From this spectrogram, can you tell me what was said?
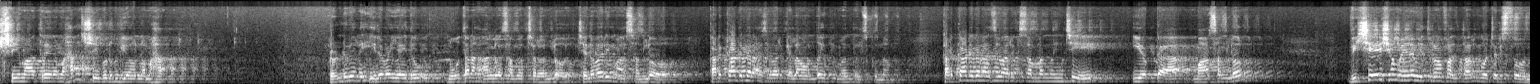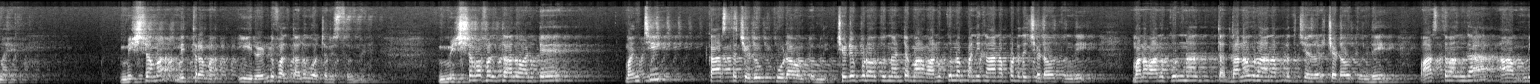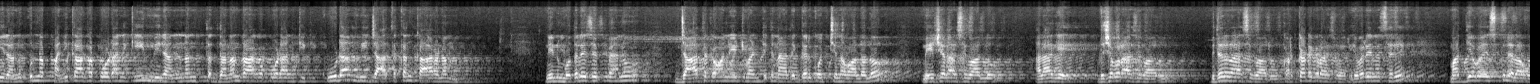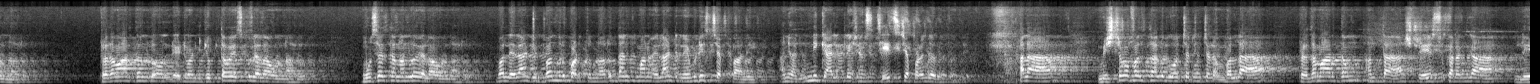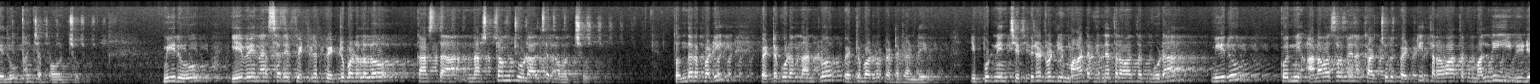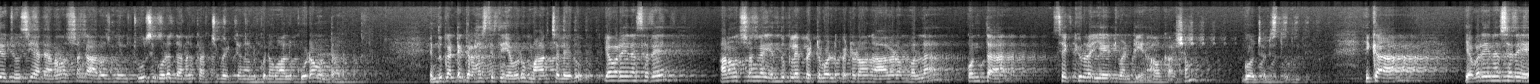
శ్రీమాత్రే నమ శ్రీ గురుభ్యో నమ. రెండు వేల ఇరవై ఐదు నూతన ఆంగ్ల సంవత్సరంలో జనవరి మాసంలో కర్కాటక రాశి వారికి ఎలా ఉందో ఇప్పుడు మనం తెలుసుకుందాం. కర్కాటక రాశి వారికి సంబంధించి ఈ యొక్క మాసంలో విశేషమైన మిత్రమ ఫలితాలు గోచరిస్తూ ఉన్నాయి. మిశ్రమ మిత్రమ ఈ రెండు ఫలితాలు గోచరిస్తున్నాయి. మిశ్రమ ఫలితాలు అంటే మంచి కాస్త చెడు కూడా ఉంటుంది. చెడు ఎప్పుడు అవుతుందంటే మనం అనుకున్న పని కానప్పుడు అది చెడు అవుతుంది మనం అనుకున్నంత ధనం రానప్పుడు అది చెడు చెడు అవుతుంది వాస్తవంగా ఆ మీరు అనుకున్న పని కాకపోవడానికి మీరు అన్నంత ధనం రాకపోవడానికి కూడా మీ జాతకం కారణం. నేను మొదలే చెప్పాను జాతకం అనేటువంటిది నా దగ్గరకు వచ్చిన వాళ్ళలో మేషరాశి వాళ్ళు అలాగే వృషభ రాశి వారు మిథున రాశి వారు కర్కాటక రాశి వారు ఎవరైనా సరే మధ్య వయస్కులు ఎలా ఉన్నారు? ప్రథమార్థంలో ఉండేటువంటి యుక్త వయస్కులు ఎలా ఉన్నారు? ముసలితనంలో ఎలా ఉన్నారు? వాళ్ళు ఎలాంటి ఇబ్బందులు పడుతున్నారు? దానికి మనం ఎలాంటి రెమెడీస్ చెప్పాలి? అని అన్ని క్యాలిక్యులేషన్స్ చేసి చెప్పడం జరుగుతుంది. అలా మిశ్రమ ఫలితాలు గోచరించడం వల్ల ప్రథమార్థం అంత శ్రేయస్కరంగా లేదు అని చెప్పవచ్చు. మీరు ఏవైనా సరే పెట్టిన పెట్టుబడులలో కాస్త నష్టం చూడాల్సి రావచ్చు. తొందరపడి పెట్టకూడని దాంట్లో పెట్టుబడులు పెట్టకండి. ఇప్పుడు నేను చెప్పినటువంటి మాట విన్న తర్వాత కూడా మీరు కొన్ని అనవసరమైన ఖర్చులు పెట్టి తర్వాత మళ్ళీ ఈ వీడియో చూసి అది అనవసరంగా ఆ రోజు నేను చూసి కూడా ధనం ఖర్చు పెట్టాను అనుకున్న వాళ్ళు కూడా ఉంటారు. ఎందుకంటే గ్రహస్థితిని ఎవరు మార్చలేరు ఎవరైనా సరే అనవసరంగా ఎందుకులే పెట్టుబడులు పెట్టడం అని ఆగడం వల్ల కొంత సెక్యూర్ అయ్యేటువంటి అవకాశం గోచరిస్తుంది. ఇక ఎవరైనా సరే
